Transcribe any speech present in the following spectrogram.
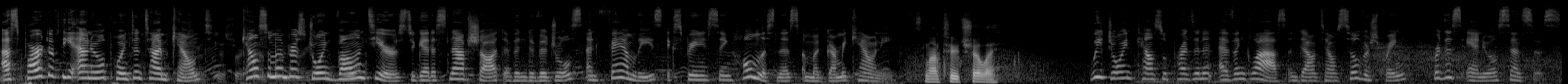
As part of the annual point in time count, council members joined volunteers to get a snapshot of individuals and families experiencing homelessness in Montgomery County. It's not too chilly. We joined Council President Evan Glass in downtown Silver Spring for this annual census.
